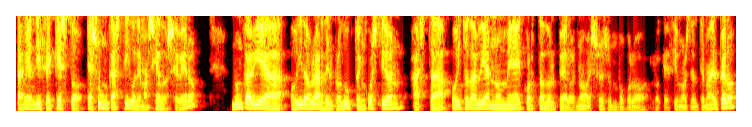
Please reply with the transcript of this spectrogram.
También dice que esto es un castigo demasiado severo Nunca había oído hablar del producto en cuestión, hasta hoy todavía no me he cortado el pelo, ¿no? Eso es un poco lo, lo, que decimos del tema del pelo.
